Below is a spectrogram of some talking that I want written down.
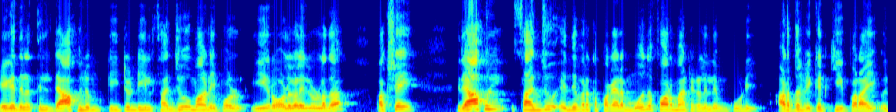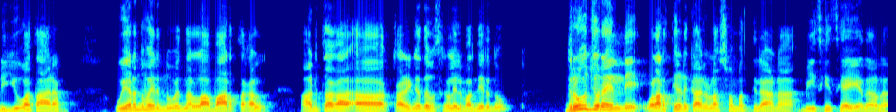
ഏകദിനത്തിൽ രാഹുലും ടി ട്വന്റിയിൽ സഞ്ജുവുമാണ് ഇപ്പോൾ ഈ റോളുകളിലുള്ളത്. പക്ഷേ രാഹുൽ സഞ്ജു എന്നിവർക്ക് പകരം മൂന്ന് ഫോർമാറ്റുകളിലും കൂടി അടുത്ത വിക്കറ്റ് കീപ്പറായി ഒരു യുവതാരം ഉയർന്നു വരുന്നു എന്നുള്ള വാർത്തകൾ അടുത്ത കഴിഞ്ഞ ദിവസങ്ങളിൽ വന്നിരുന്നു. ധ്രുവ് ജുറേലിനെ വളർത്തിയെടുക്കാനുള്ള ശ്രമത്തിലാണ് ബി സി സി ഐ എന്നാണ്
